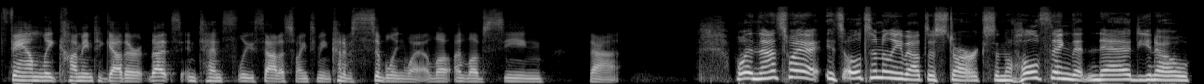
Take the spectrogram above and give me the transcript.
family coming together. That's intensely satisfying to me in kind of a sibling way. I love i love seeing that Well, and that's why it's ultimately about the Starks and the whole thing that Ned, you know,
